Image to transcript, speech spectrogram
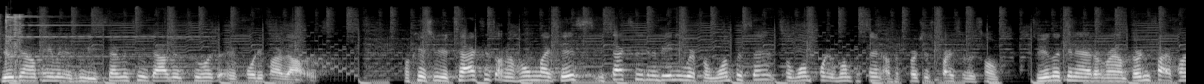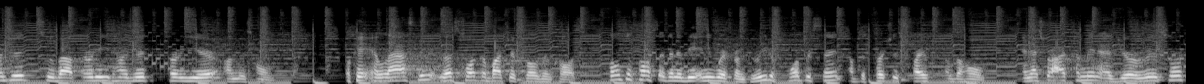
your down payment is gonna be $17,245. Okay, so your taxes on a home like this, your taxes are gonna be anywhere from 1% to 1.1% of the purchase price of this home. So you're looking at around 3,500 to about 3,800 per year on this home. Okay, and lastly, let's talk about your closing costs. Closing costs are gonna be anywhere from 3 to 4% of the purchase price of the home. And that's where I come in as your realtor.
